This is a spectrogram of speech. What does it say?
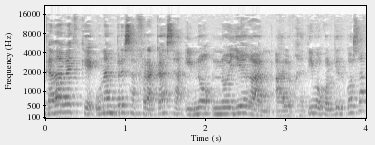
cada vez que una empresa fracasa y no, no llegan al objetivo o cualquier cosa,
